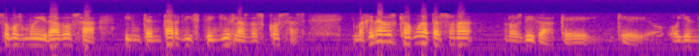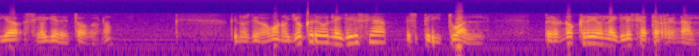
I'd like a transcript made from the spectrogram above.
somos muy dados a intentar distinguir las dos cosas. Imaginaros que alguna persona nos diga que, que hoy en día se oye de todo, ¿no? Que nos diga, bueno, yo creo en la iglesia espiritual, pero no creo en la iglesia terrenal.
